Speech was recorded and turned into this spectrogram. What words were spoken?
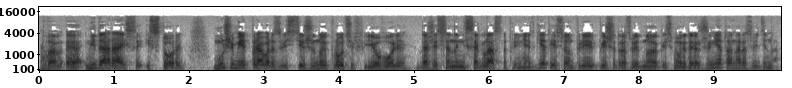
в э, Мидарайсы и Сторы муж имеет право развести женой против ее воли, даже если она не согласна принять гет, если он при, пишет разведное письмо и дает жене, то она разведена.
